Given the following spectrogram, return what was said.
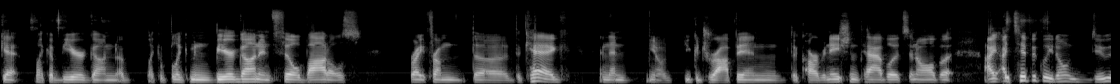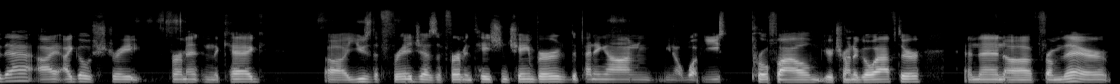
get like a beer gun a, like a Blichmann beer gun and fill bottles right from the the keg. And then you know you could drop in the carbonation tablets and all. But i, I typically don't do that. I, I, go straight ferment in the keg. Uh, use the fridge as a fermentation chamber depending on you know what yeast profile you're trying to go after. And then uh, from there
